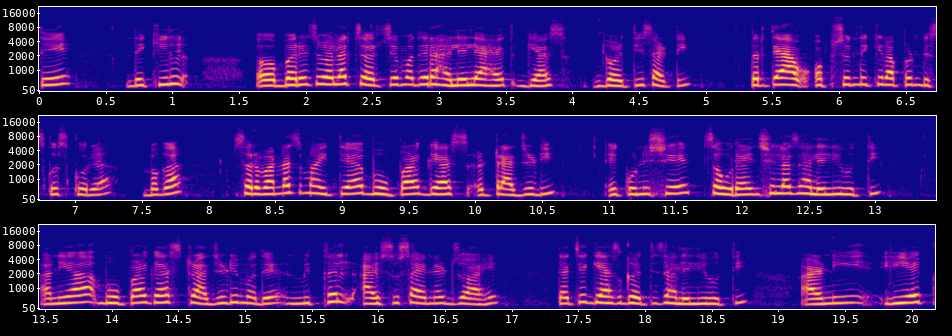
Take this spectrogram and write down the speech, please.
ते देखील बरेच वेळेला चर्चेमध्ये राहिलेले आहेत गॅस गळतीसाठी. तर त्या ऑप्शन देखील आपण डिस्कस करूया. बघा सर्वांनाच माहिती आहे भोपाळ गॅस ट्रॅजेडी एकोणीसशे चौऱ्याऐंशीला झालेली होती. आणि या भोपाळ गॅस ट्रॅजेडीमध्ये मिथल आयसोसायनेट जो आहे त्याची गॅस गळती झालेली होती. आणि ही एक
